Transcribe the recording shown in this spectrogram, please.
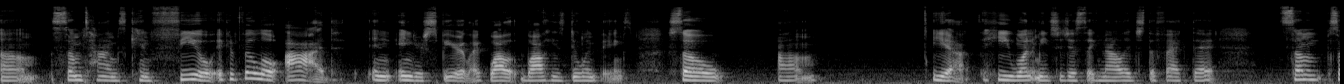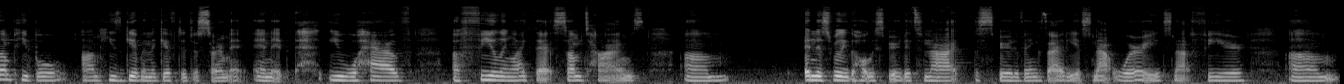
um, sometimes can feel it can feel a little odd in in your spirit, like while while he's doing things. So, um, yeah, he wanted me to just acknowledge the fact that some some people um, he's given the gift of discernment, and it you will have a feeling like that sometimes. Um, and it's really the Holy Spirit. It's not the spirit of anxiety. It's not worry. It's not fear. Um,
